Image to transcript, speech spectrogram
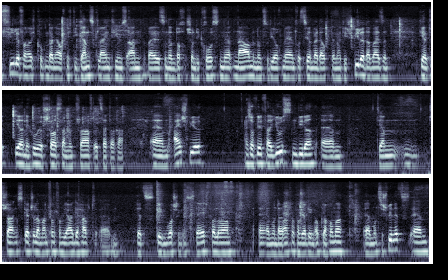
viele von euch gucken dann ja auch nicht die ganz kleinen Teams an, weil es sind dann doch schon die großen Namen und so, die auch mehr interessieren, weil da auch dann halt die Spieler dabei sind, die halt eher eine hohe Chance haben im Draft etc. Ähm, ein Spiel ist auf jeden Fall Houston wieder. Ähm, die haben einen starken Schedule am Anfang vom Jahr gehabt. Ähm, jetzt gegen Washington State verloren ähm, und am Anfang vom Jahr gegen Oklahoma. Ähm, und sie spielen jetzt ähm,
